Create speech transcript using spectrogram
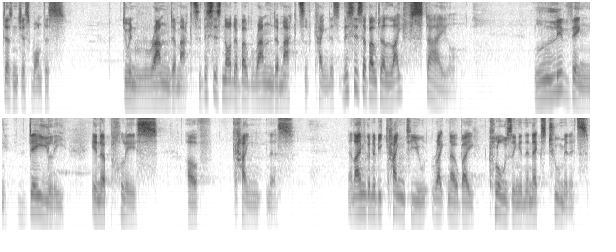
doesn't just want us doing random acts. This is not about random acts of kindness. This is about a lifestyle living daily in a place of kindness. And I'm going to be kind to you right now by closing in the next two minutes.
